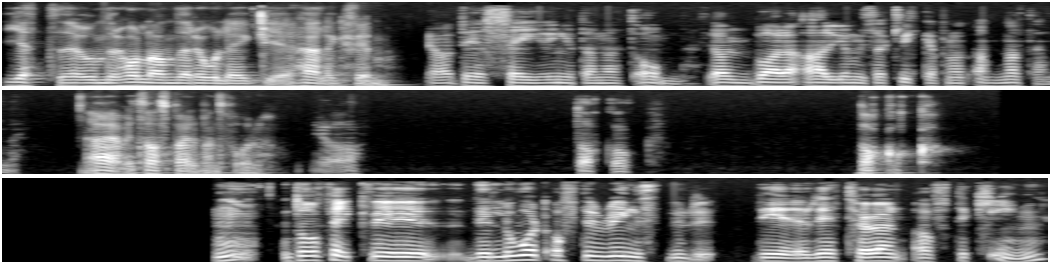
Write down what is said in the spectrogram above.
jätteunderhållande, rolig, härlig film. Ja, det säger inget annat om. Jag är bara arg om vi ska klicka på något annat här med. Ja, ja, vi tar Spiderman 2 då. Ja. Dock och. Dock och. Mm, då fick vi The Lord of the Rings, The Return of the King.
